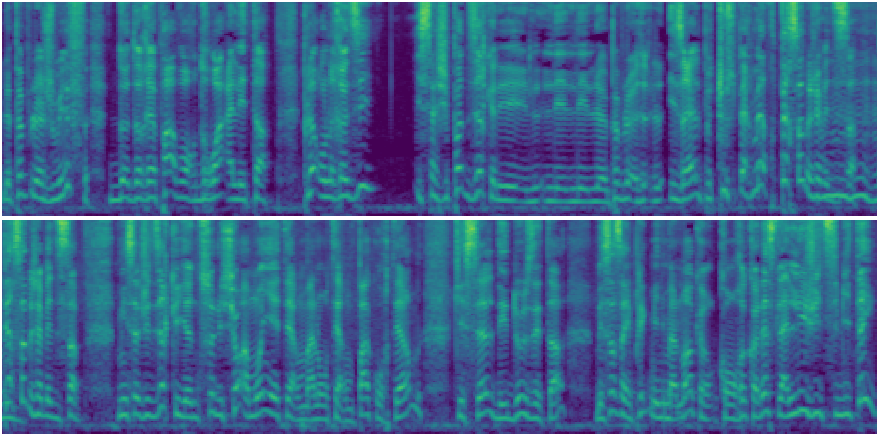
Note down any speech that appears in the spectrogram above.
le peuple juif ne devrait pas avoir droit à l'État. Puis là, on le redit. Il s'agit pas de dire que les, les- les- le peuple Israël peut tout se permettre. Personne n'a jamais dit ça. Personne n'a jamais dit ça. Mais il s'agit de dire qu'il y a une solution à moyen terme, à long terme, pas à court terme, qui est celle des deux États. Mais ça, ça implique minimalement qu'on qu'on reconnaisse la légitimité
